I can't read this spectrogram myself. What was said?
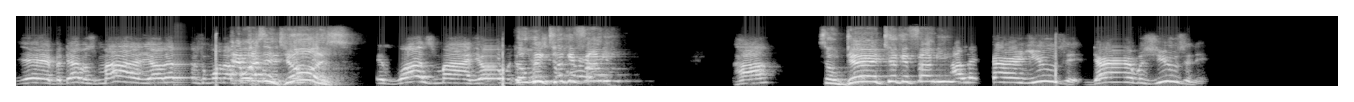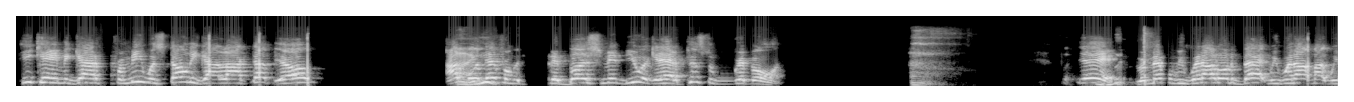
Yeah, but that was mine, yo. That was the one I That wasn't yours. It was mine, yo. So we took it from you? Huh? So Darren took it from you? I let Darren use it. Darren was using it. He came and got it from me when Stony got locked up, yo. I uh, bought you... that from a, Buzz Smith Buick. It had a pistol grip on. Oh. Yeah, remember we went out on the back. We went out. My, we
